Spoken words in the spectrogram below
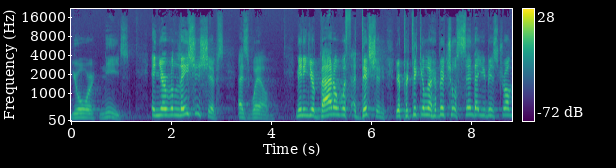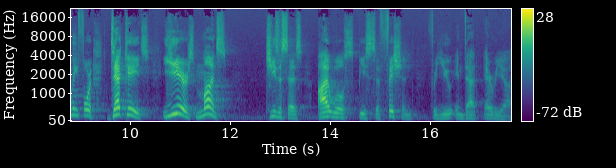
your needs. In your relationships as well, meaning your battle with addiction, your particular habitual sin that you've been struggling for decades, years, months, Jesus says, I will be sufficient for you in that area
